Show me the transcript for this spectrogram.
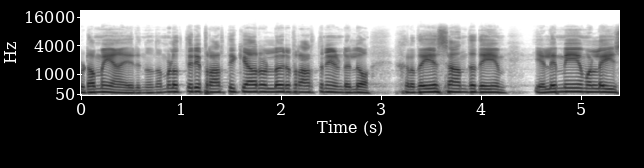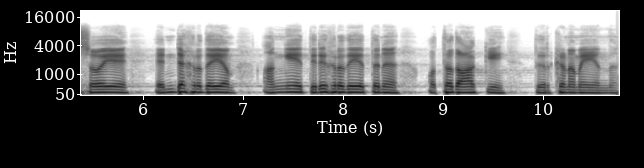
ഉടമയായിരുന്നു. നമ്മൾ ഒത്തിരി പ്രാർത്ഥിക്കാറുള്ള ഒരു പ്രാർത്ഥനയുണ്ടല്ലോ. ഹൃദയശാന്തതയും എളിമയുമുള്ള ഈശോയെ എന്റെ ഹൃദയം അങ്ങേ തിരുഹൃദയത്തിന് ഒത്തതാക്കി തീർക്കണമേ എന്ന്.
